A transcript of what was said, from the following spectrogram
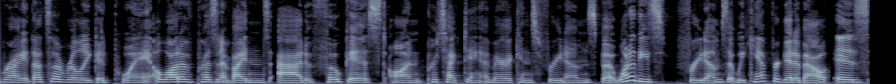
Right, that's a really good point. A lot of President Biden's ad focused on protecting Americans' freedoms, but one of these freedoms that we can't forget about is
